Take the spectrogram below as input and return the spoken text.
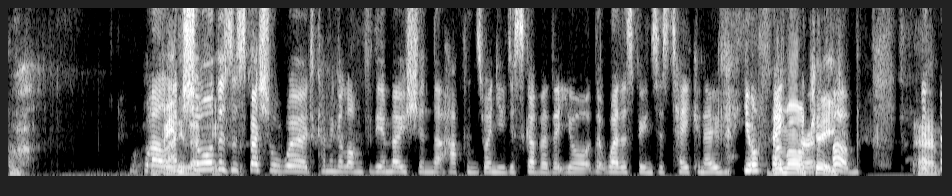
ugh. I've Well, I'm sure there's a special little. word coming along for the emotion that happens when you discover that your that Wetherspoons has taken over your The marquee. favorite pub. Um,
